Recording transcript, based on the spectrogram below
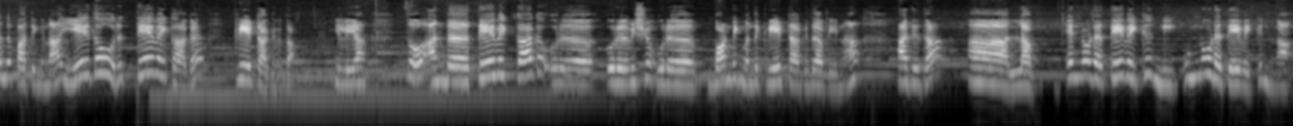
வந்து பார்த்திங்கன்னா ஏதோ ஒரு தேவைக்காக க்ரியேட் ஆகுறது தான் இல்லையா? ஸோ அந்த தேவைக்காக ஒரு ஒரு விஷயம் ஒரு பாண்டிங் வந்து க்ரியேட் ஆகுது அப்படின்னா அதுதான் லவ் என்னோட தேவைக்கு நீ உன்னோட தேவைக்கு நான்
